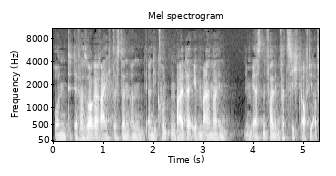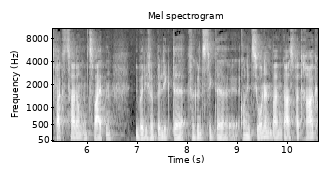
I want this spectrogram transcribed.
und der Versorger reicht das dann an, an die Kunden weiter, eben einmal in, im ersten Fall im Verzicht auf die Abschlagszahlung, im zweiten über die verbilligte, vergünstigte Konditionen beim Gasvertrag.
